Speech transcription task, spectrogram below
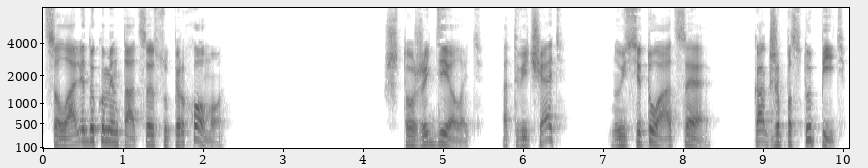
Цела ли документация Суперхомо? Что же делать? Отвечать? Ну и ситуация. Как же поступить?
